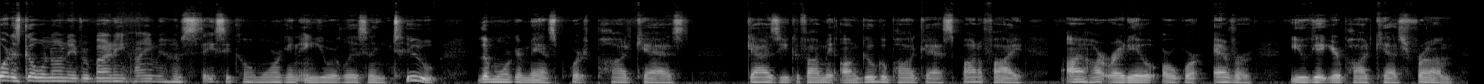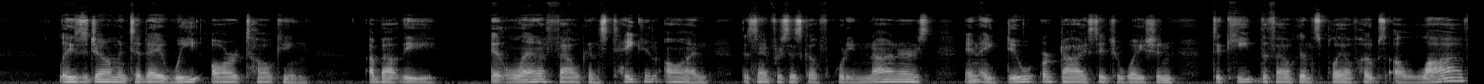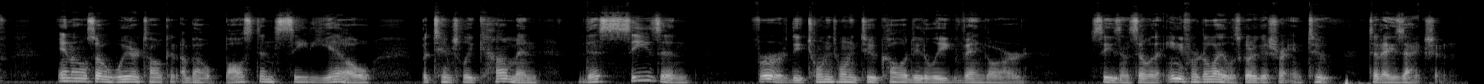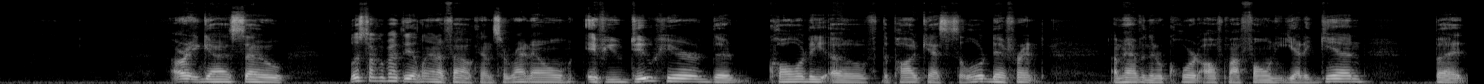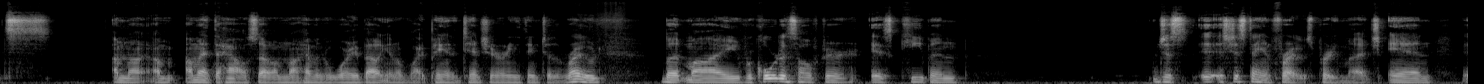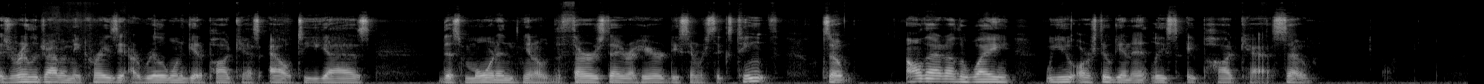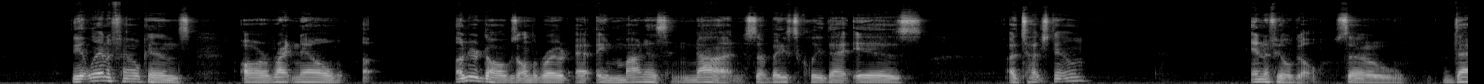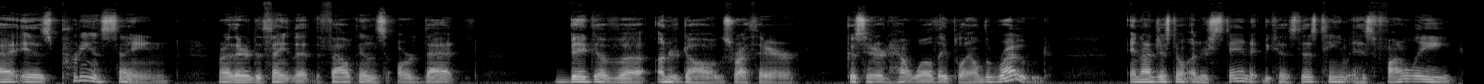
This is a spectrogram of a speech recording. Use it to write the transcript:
What is going on, everybody? I am your host, Stacy Cole Morgan, and you are listening to the Morgan Man Sports Podcast. Guys, you can find me on Google Podcasts, Spotify, iHeartRadio, or wherever you get your podcast from. Ladies and gentlemen, today we are talking about the Atlanta Falcons taking on the San Francisco 49ers in a do or die situation to keep the Falcons' playoff hopes alive and also, we're talking about Boston CDL potentially coming this season for the 2022 Call of Duty League Vanguard season. So, without any further delay, let's go to get straight into today's action. All right, guys. So, let's talk about the Atlanta Falcons. So, right now, if you do hear the quality of the podcast is a little different, I'm having to record off my phone yet again, but I'm not I'm I'm at the house, so I'm not having to worry about, you know, like paying attention or anything to the road. But my recording software is keeping just it's just staying froze pretty much and it's really driving me crazy. I really want to get a podcast out to you guys this morning, you know, the Thursday right here, December 16th. So all that out of the way, you are still getting at least a podcast. So the Atlanta Falcons are right now uh, underdogs on the road at a minus nine. So basically, that is a touchdown and a field goal. So that is pretty insane, rather, to think that the Falcons are that big of uh, underdogs right there, considering how well they play on the road. And I just don't understand it because this team has finally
